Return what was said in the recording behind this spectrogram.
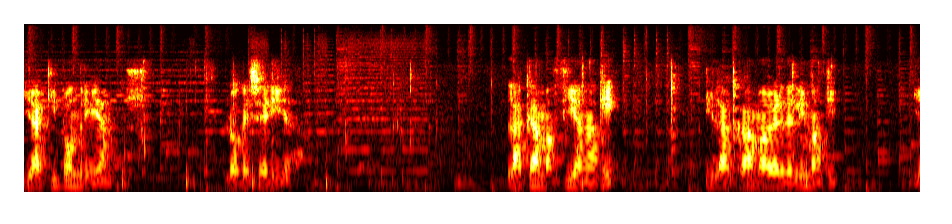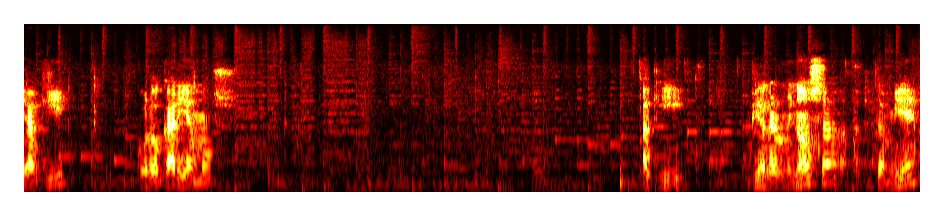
Y aquí pondríamos lo que sería la cama cian aquí y la cama verde lima aquí. Y aquí colocaríamos aquí piedra luminosa, aquí también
